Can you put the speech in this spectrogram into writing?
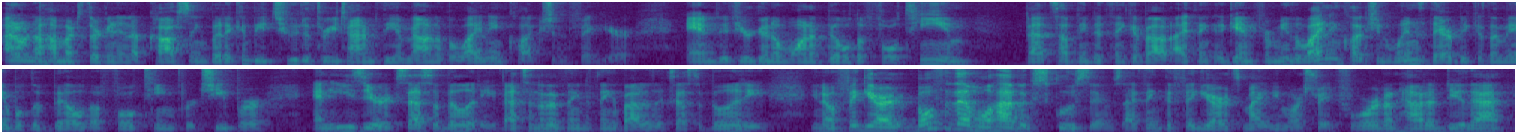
I don't know how much they're going to end up costing, but it can be two to three times the amount of a Lightning Collection figure. And if you're going to want to build a full team, that's something to think about. I think, again, for me, the Lightning Collection wins there because I'm able to build a full team for cheaper and easier accessibility. That's another thing to think about is accessibility. You know, Figuart, both of them will have exclusives. I think the Figuarts might be more straightforward on how to do that,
